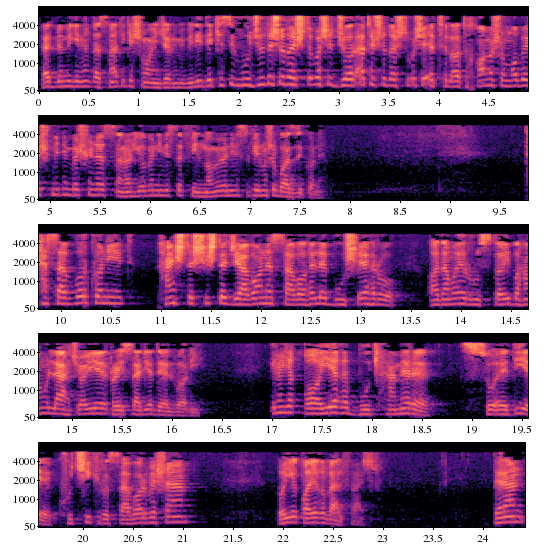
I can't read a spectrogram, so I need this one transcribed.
بعد بگیم این قسمتی که شما اینجا رو می‌بینید یه کسی وجودش رو داشته باشه جرأتش رو داشته باشه اطلاعات خامش رو ما بهش میدیم بشینه سناریو بنویسه فیلمنامه بنویسه فیلمش رو بازی کنه. تصور کنید 5 تا 6 تا جوان سواحل بوشهر رو آدمای روستایی با همون لهجه‌های ریسالی دلواری. اینا یه قایق بوکهمر سوئدی کوچیک رو سوار بشن با یه قایق ولفجر. برن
